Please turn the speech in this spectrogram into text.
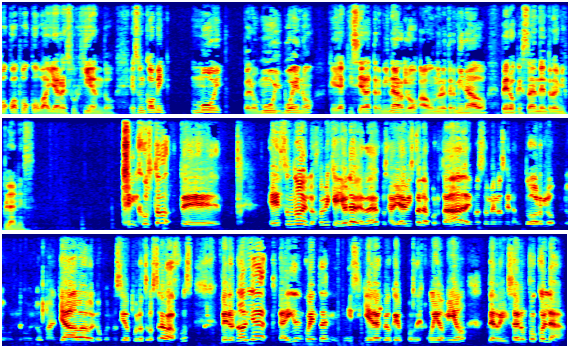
poco a poco vaya resurgiendo. Es un cómic muy, pero muy bueno, que ya quisiera terminarlo, aún no lo he terminado, pero que está dentro de mis planes. Sí, justo te- es uno de los cómics que yo la verdad, o había visto la portada y más o menos el autor lo, lo, lo, lo manchaba o lo conocía por otros trabajos, pero no había caído en cuenta, ni, ni siquiera creo que por descuido mío, de revisar un poco la,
